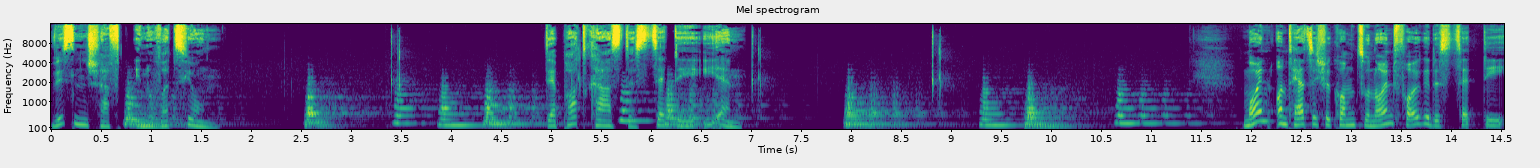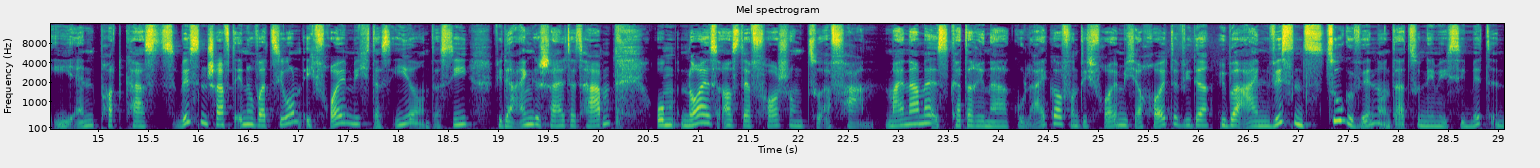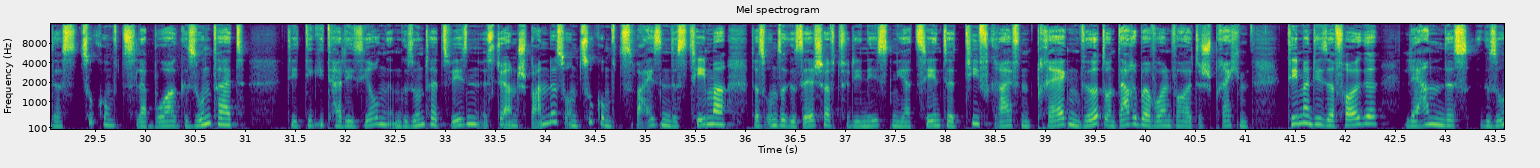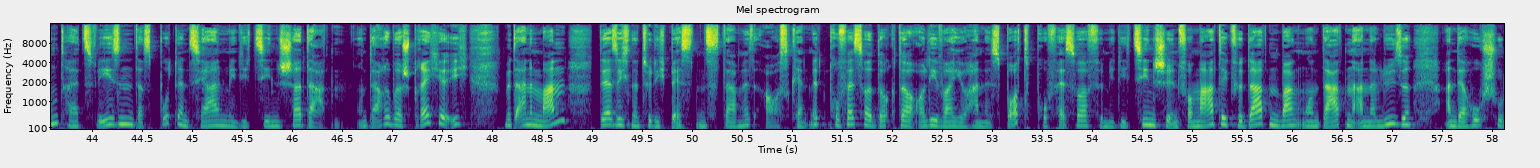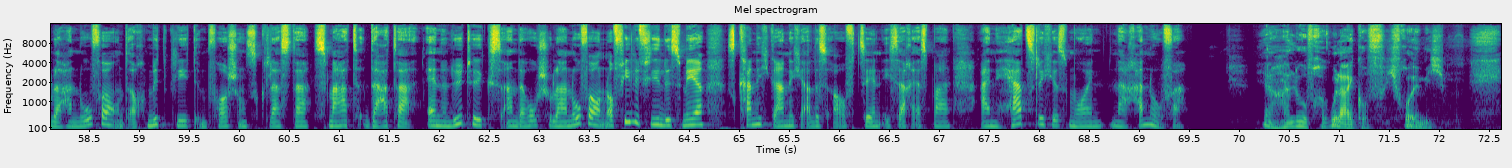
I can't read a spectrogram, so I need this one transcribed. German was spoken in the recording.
Wissenschaft Innovation. Der Podcast des ZDIN. Moin und herzlich willkommen zur neuen Folge des ZDIN Podcasts Wissenschaft Innovation. Ich freue mich, dass ihr und dass Sie wieder eingeschaltet haben, um Neues aus der Forschung zu erfahren. Mein Name ist Katharina Gulaikow und ich freue mich auch heute wieder über einen Wissenszugewinn und dazu nehme ich Sie mit in das Zukunftslabor Gesundheit die Digitalisierung im Gesundheitswesen ist ja ein spannendes und zukunftsweisendes Thema, das unsere Gesellschaft für die nächsten Jahrzehnte tiefgreifend prägen wird. Und darüber wollen wir heute sprechen. Thema dieser Folge Lernendes Gesundheitswesen, das Potenzial medizinischer Daten. Und darüber spreche ich mit einem Mann, der sich natürlich bestens damit auskennt, mit Professor Dr. Oliver Johannes Bott, Professor für medizinische Informatik, für Datenbanken und Datenanalyse an der Hochschule Hannover und auch Mitglied im Forschungscluster Smart Data Analytics an der Hochschule Hannover und noch viele, vieles mehr. Das kann ich gar nicht alles aufzählen. Ich sage erstmal ein herzliches Moin nach Hannover. Ja, hallo, Frau Gulaikow. Ich freue mich.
